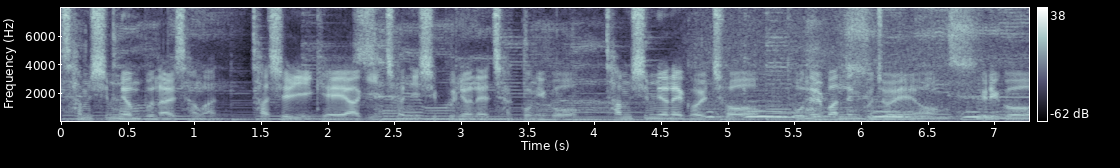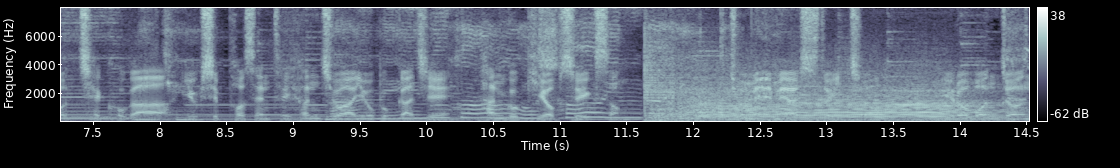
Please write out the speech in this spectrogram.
30년 분할 상환. 사실 이 계약 2029년에 착공이고 30년에 걸쳐 돈을 받는 구조예요. 그리고 체코가 60% 현지화 요구까지 한국 기업 수익성. 좀 애매할 수도 있죠. 유럽 원전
